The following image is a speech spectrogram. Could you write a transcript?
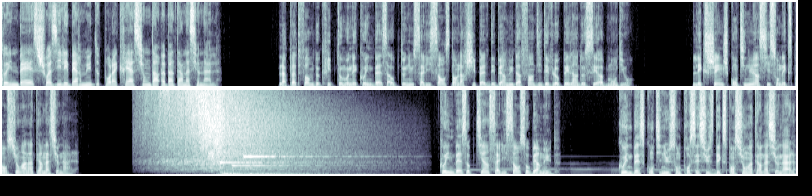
Coinbase choisit les Bermudes pour la création d'un hub international. La plateforme de crypto-monnaie Coinbase a obtenu sa licence dans l'archipel des Bermudes afin d'y développer l'un de ses hubs mondiaux. L'exchange continue ainsi son expansion à l'international. Coinbase obtient sa licence aux Bermudes. Coinbase continue son processus d'expansion internationale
